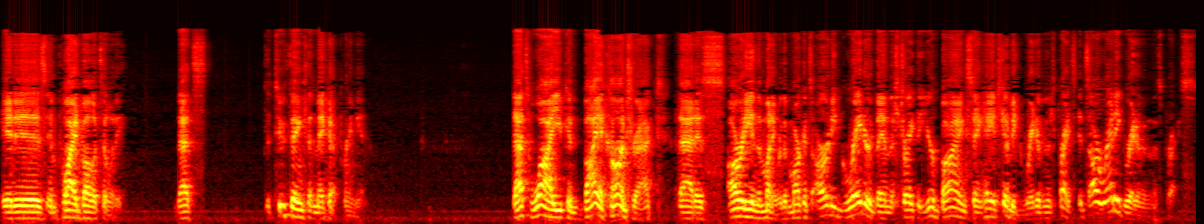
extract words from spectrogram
It is implied volatility. That's the two things that make up premium. That's why you can buy a contract that is already in the money, where the market's already greater than the strike that you're buying, saying, hey, it's going to be greater than this price. It's already greater than this price.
